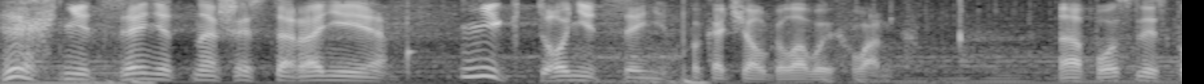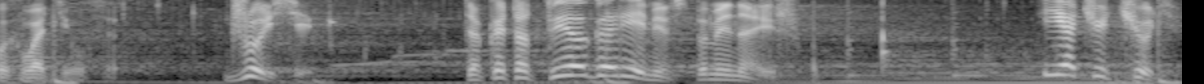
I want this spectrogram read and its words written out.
Эх, не ценят наши старания. Никто не ценит, покачал головой Хванг. А после спохватился. Джойси, так это ты о гареме вспоминаешь? Я чуть-чуть.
